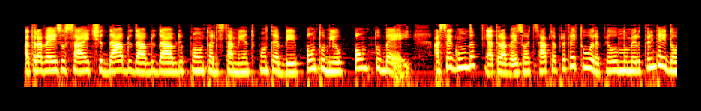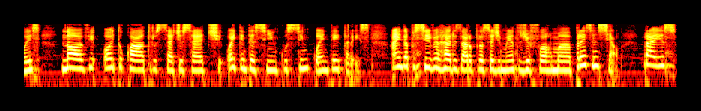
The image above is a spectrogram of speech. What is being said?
através do site www.alistamento.eb.mil.br. A segunda é através do WhatsApp da Prefeitura, pelo número 32 98477 8553. Ainda é possível realizar o procedimento de forma presencial. Para isso,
